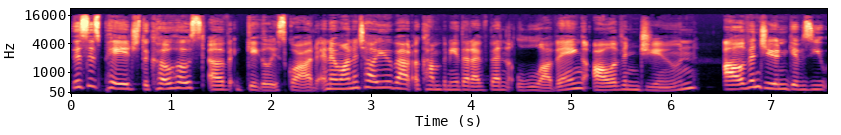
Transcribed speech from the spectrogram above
This is Paige, the co-host of Giggly Squad, and I want to tell you about a company that I've been loving, Olive and June. Olive and June gives you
